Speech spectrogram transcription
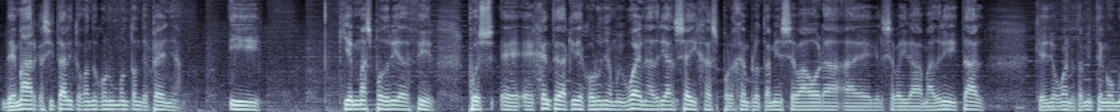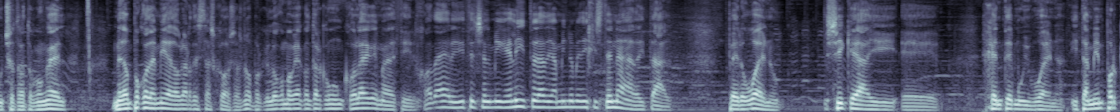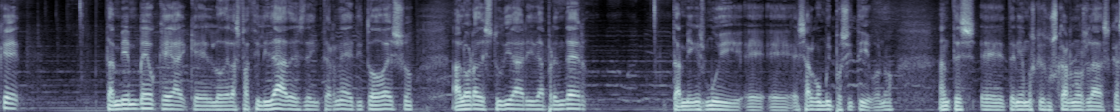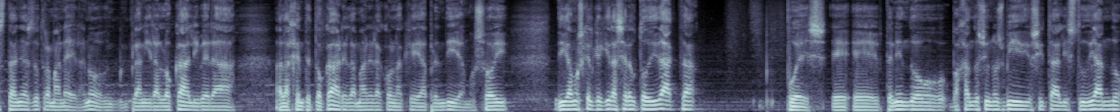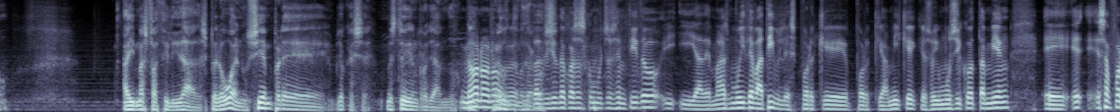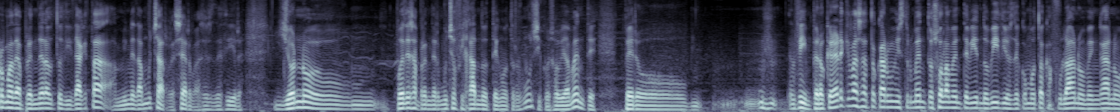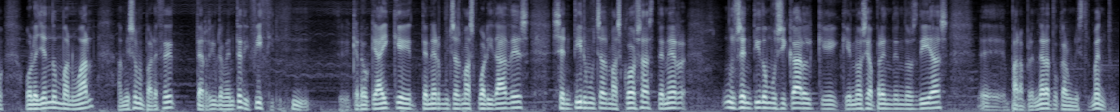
de marcas y tal, y tocando con un montón de peña. Y ¿quién más podría decir? Pues eh, eh, gente de aquí de Coruña muy buena, Adrián Seijas, por ejemplo, también se va ahora, eh, él se va a ir a Madrid y tal, que yo, bueno, también tengo mucho trato con él. Me da un poco de miedo hablar de estas cosas, ¿no? Porque luego me voy a encontrar con un colega y me va a decir, joder, y dices el Miguelito y a mí no me dijiste nada y tal. Pero bueno, sí que hay gente muy buena. Y también porque también veo que, hay, que lo de las facilidades de Internet y todo eso, a la hora de estudiar y de aprender, también es, muy, eh, eh, es algo muy positivo, ¿no? Antes eh, teníamos que buscarnos las castañas de otra manera, ¿no? En plan ir al local y ver a, la gente tocar, en la manera con la que aprendíamos. Hoy, digamos que el que quiera ser autodidacta, pues eh, teniendo, bajándose unos vídeos y tal y estudiando, hay más facilidades. Pero bueno, siempre, yo qué sé, me estoy enrollando. No, no, no, estás cosa. diciendo cosas con mucho sentido y, y además muy debatibles, porque, porque a mí que, que soy músico también, eh, e- esa forma de aprender autodidacta a mí me da muchas reservas. Es decir, yo no... Puedes aprender mucho fijándote en otros músicos, obviamente, pero... En fin, pero creer que vas a tocar un instrumento solamente viendo vídeos de cómo toca fulano, mengano o leyendo un manual, a mí eso me parece terriblemente difícil. Hmm. Eh, Creo que hay que tener muchas más cualidades, sentir muchas más cosas, tener un sentido musical que, que no se aprende en dos días eh, para aprender a tocar un instrumento.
